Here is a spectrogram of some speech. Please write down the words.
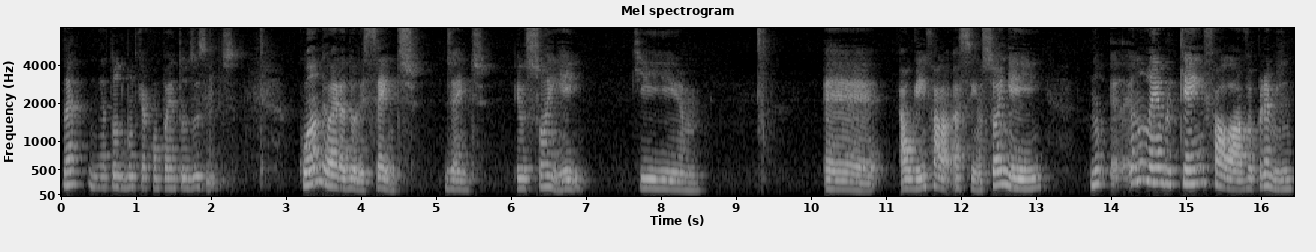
né, não é todo mundo que acompanha todos os vídeos. Quando eu era adolescente, gente, eu sonhei que é, alguém falava assim, eu sonhei, eu não lembro quem falava para mim,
